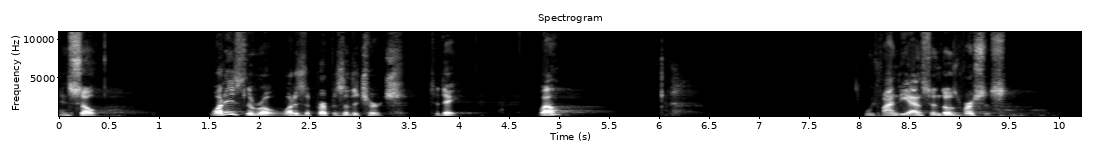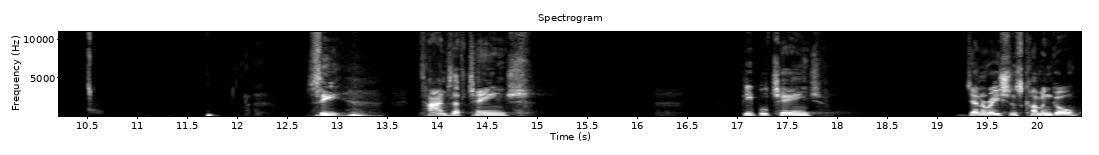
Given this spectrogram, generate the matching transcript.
And so, what is the role? What is the purpose of the church today? Well, we find the answer in those verses. See, times have changed, people change, generations come and go,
